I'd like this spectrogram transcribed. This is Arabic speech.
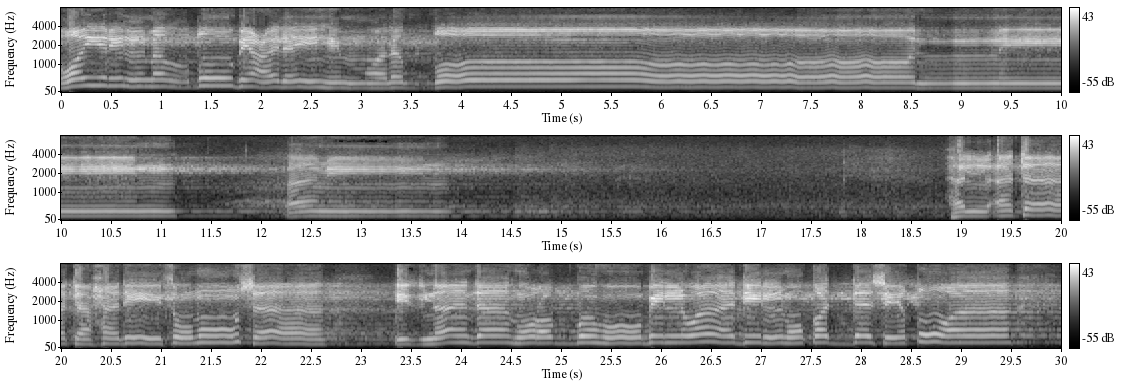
غير المغضوب عليهم ولا الضالين. آمين. هل أتاك حديث موسى إذ ناداه ربه بالوادي المقدس طوى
